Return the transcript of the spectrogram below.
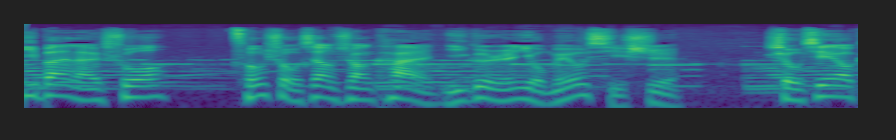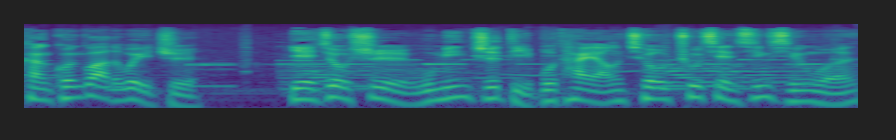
一般来说，从手相上看一个人有没有喜事，首先要看坤卦的位置，也就是无名指底部太阳丘出现星形纹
